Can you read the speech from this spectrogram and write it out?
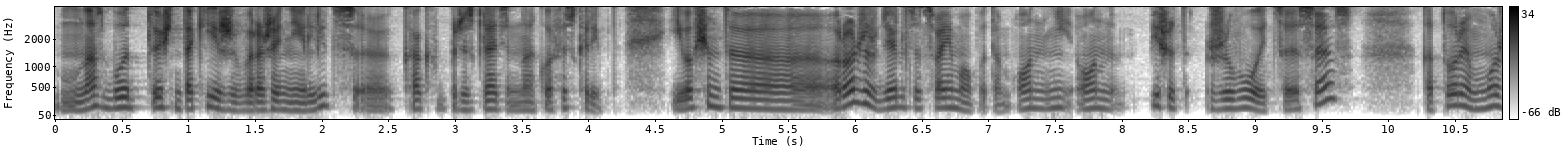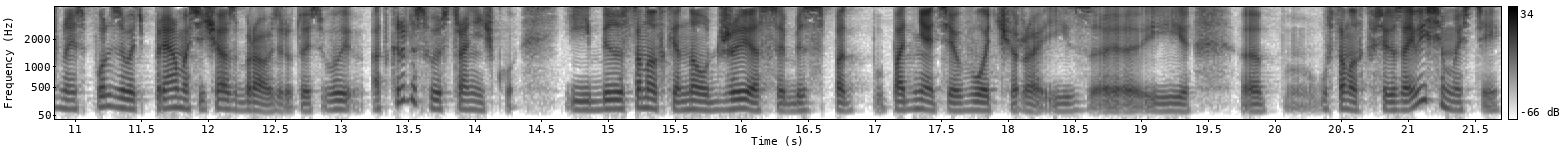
у нас будут точно такие же выражения лиц, э, как при взгляде на CoffeeScript. И, в общем-то, Роджер делится своим опытом. Он, не, он пишет живой CSS, которые можно использовать прямо сейчас в браузере. То есть вы открыли свою страничку, и без установки Node.js, без поднятия вотчера из, э, и э, установки всех зависимостей,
